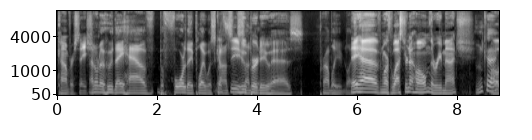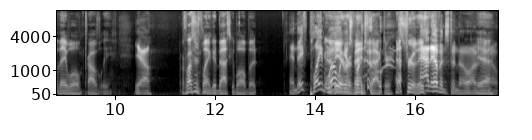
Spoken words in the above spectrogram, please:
conversation. I don't know who they have before they play Wisconsin. Let's see who Sunday. Purdue has. Probably like They have Northwestern at home, the rematch. Okay. Oh, they will probably. Yeah. Northwestern's playing good basketball, but and they've played well against revenge Purdue. factor. That's true. They- At Evanston, though. I, Yeah. You know.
